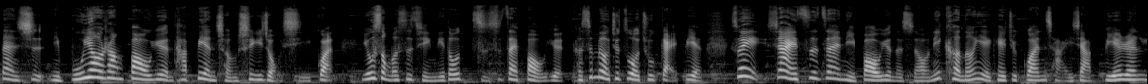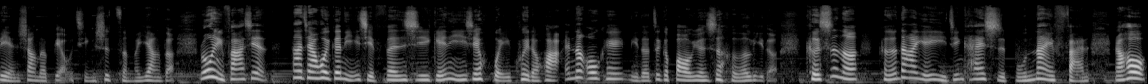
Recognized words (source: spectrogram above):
但是你不要让抱怨它变成是一种习惯，有什么事情你都只是在抱怨，可是没有去做出改变。所以下一次在你抱怨的时候，你可能也可以去观察一下别人脸上的表情是怎么样的。如果你发现大家会跟你一起分析，给你一些回馈的，话，哎，那 OK 你的这个抱怨是合理的。可是呢，可能大家也已经开始不耐烦，然后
